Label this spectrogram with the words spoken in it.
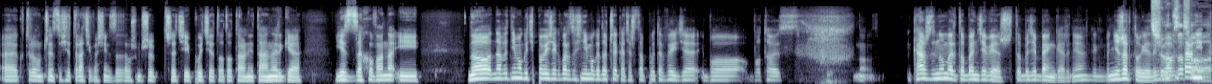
e, którą często się traci. Właśnie załóżmy przy trzeciej płycie, to totalnie ta energia jest zachowana i no nawet nie mogę ci powiedzieć, jak bardzo się nie mogę doczekać, aż ta płyta wyjdzie, bo, bo to jest no, każdy numer to będzie, wiesz, to będzie banger, nie? Jakby nie żartuję. Trzeba w słowo.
